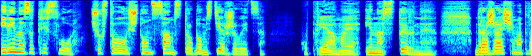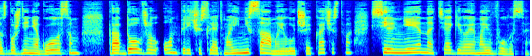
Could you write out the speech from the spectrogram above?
и Лина затрясло. Чувствовалось, что он сам с трудом сдерживается. Упрямая и настырная, дрожащим от возбуждения голосом продолжил он перечислять мои не самые лучшие качества, сильнее натягивая мои волосы.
